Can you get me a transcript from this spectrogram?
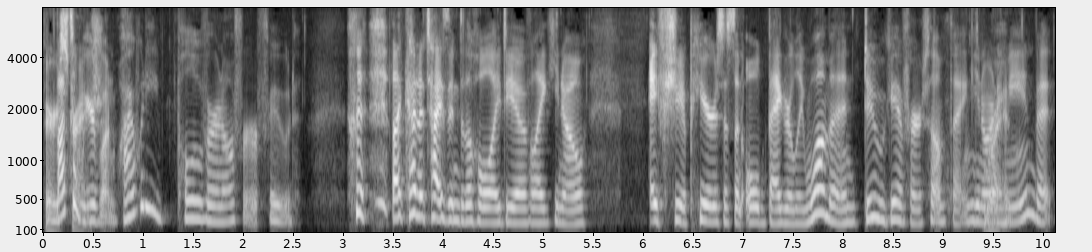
very That's strange. a weird one. Why would he pull over and offer her food? that kind of ties into the whole idea of like, you know, if she appears as an old beggarly woman, do give her something. You know what I mean? But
